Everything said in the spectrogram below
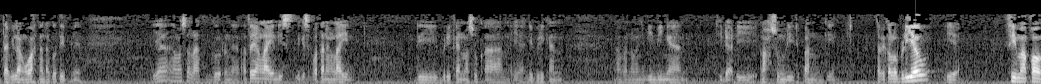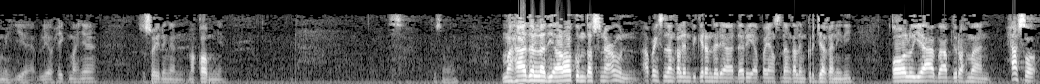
kita bilang wah tanda kutip ya. Ya nggak masalah tegur dengan atau yang lain di, di kesempatan yang lain. Diberikan masukan ya diberikan apa namanya bimbingan. Tidak di langsung di depan mungkin. Tapi kalau beliau iya fi maqami. Iya beliau hikmahnya sesuai dengan makomnya Mahadalladzi arakum tasnaun. Apa yang sedang kalian pikiran dari dari apa yang sedang kalian kerjakan ini? Qalu ya Abu Abdurrahman haso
